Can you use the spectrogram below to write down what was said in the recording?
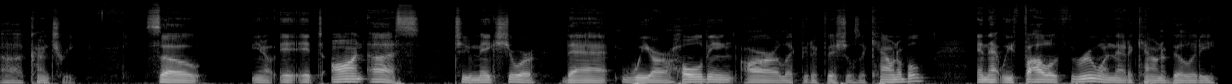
uh, country. So you know it, it's on us to make sure that we are holding our elected officials accountable and that we follow through on that accountability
